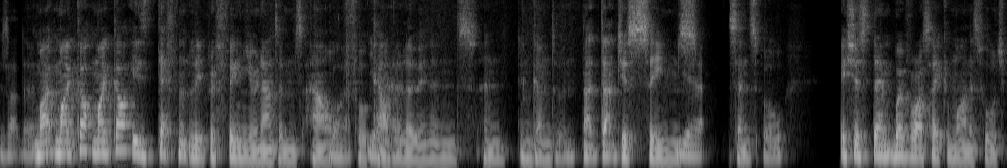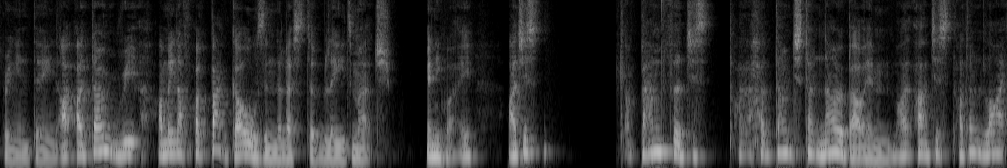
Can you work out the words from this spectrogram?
Is that the my my gut my gut is definitely Raphinha and Adams out Right, for yeah. Calvert Lewin and and and Gundogan. That that just seems Yeah. sensible. It's just then whether I take a minus four to bring in Digne. I, I don't re. I mean, I've, I've backed goals in the Leicester Leeds match anyway. I just Bamford just I, don't just don't know about him. I, I just I don't like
